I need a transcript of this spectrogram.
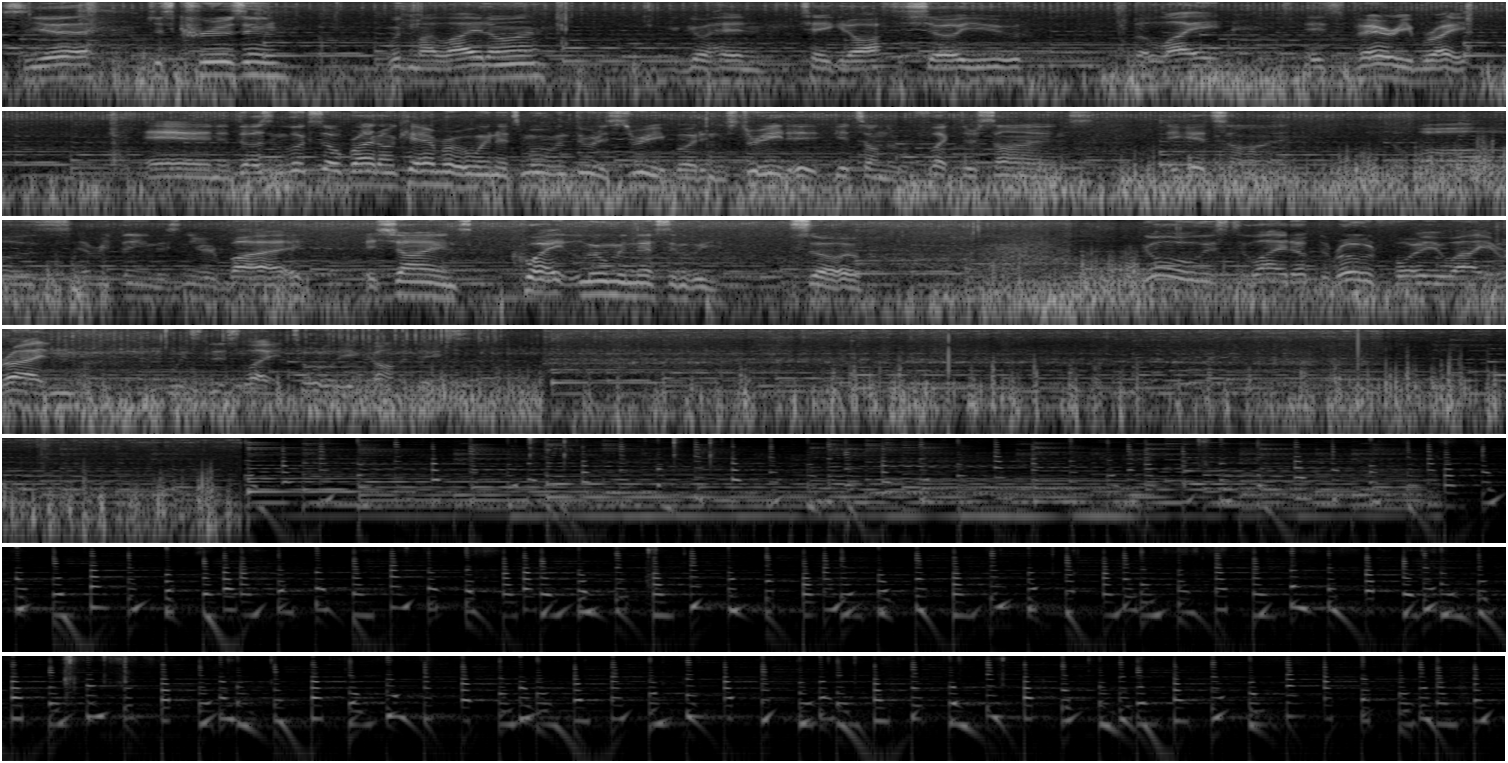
So yeah, just cruising with my light on. Go ahead and take it off to show you the light. It's very bright. And it doesn't look so bright on camera when it's moving through the street, but in the street it gets on the reflector signs, it gets on the walls, everything that's nearby. It shines quite luminescently. So goal is to light up the road for you while you're riding, which this light totally accommodates. Mm-hmm.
